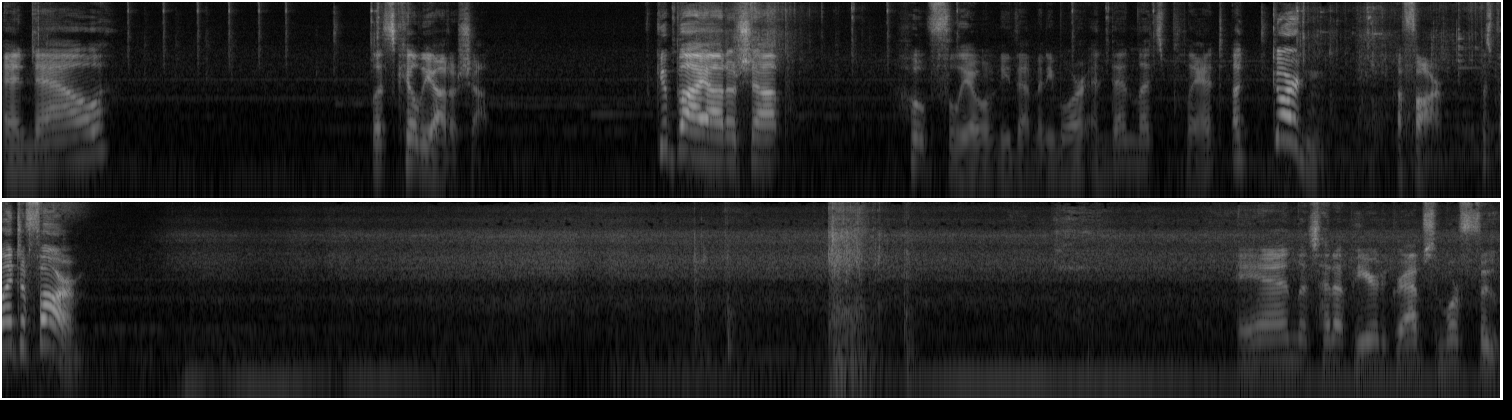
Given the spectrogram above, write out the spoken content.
And now... Let's kill the auto shop. Goodbye, auto shop. Hopefully I won't need that many more. And then let's plant a garden. A farm. Let's plant a farm. And let's head up here to grab some more food.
